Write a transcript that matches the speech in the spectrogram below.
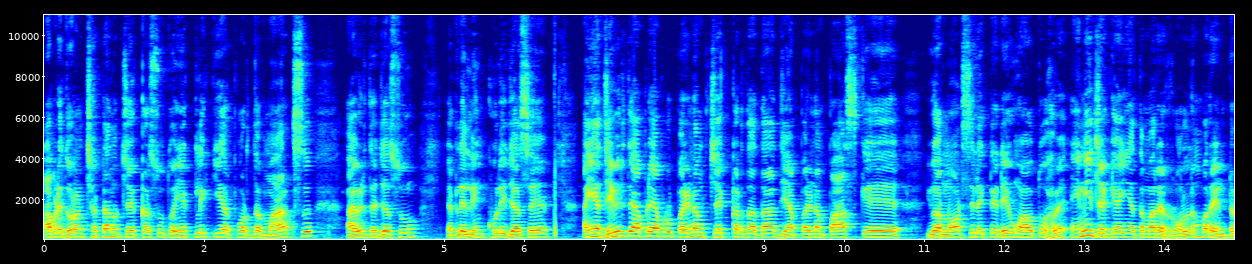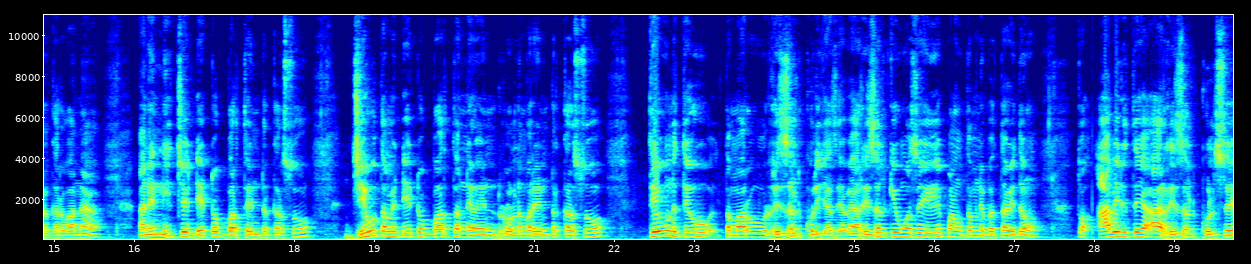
આપણે ધોરણ છઠ્ઠાનું ચેક કરશું તો અહીંયા click year for the marks, આવી રીતે જશું, એટલે લિંક ખુલી જશે. અહીંયા જેવી રીતે આપણે આપણું પરિણામ ચેક કરતા હતા, જ્યાં પરિણામ પાસ કે યુ આર નોટ સિલેક્ટેડ એવું આવતું, હવે એની જગ્યાએ અહીંયા તમારે રોલ નંબર એન્ટર કરવાના અને નીચે ડેટ ઓફ બર્થ એન્ટર કરશો. જેવું તમે ડેટ ઓફ બર્થ અને રોલ નંબર એન્ટર કરશો, તેવું ને તેવું તમારું રિઝલ્ટ ખુલી જશે. હવે આ રિઝલ્ટ કેવું હશે એ પણ હું તમને બતાવી દઉં. તો આવી રીતે આ રિઝલ્ટ ખુલશે.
